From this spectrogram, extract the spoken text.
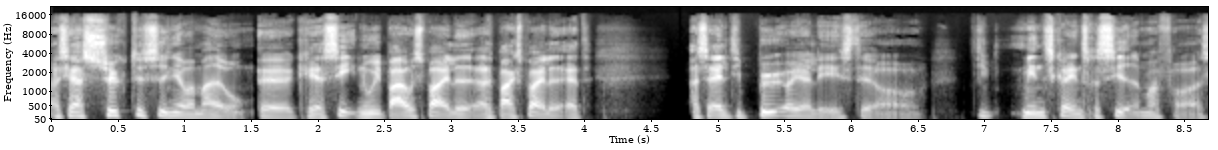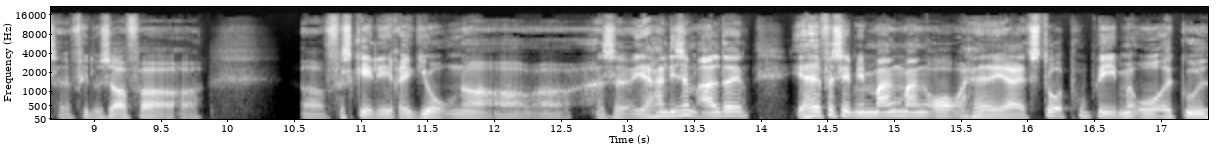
Altså, jeg har søgt det, siden jeg var meget ung. Øh, kan jeg se nu i bagspejlet, altså bagspejlet, at altså, alle de bøger, jeg læste, og de mennesker, interesserede mig for, altså filosofer og, og forskellige regioner. Og, og, altså, jeg har ligesom aldrig... Jeg havde for eksempel i mange, mange år, havde jeg et stort problem med ordet Gud.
